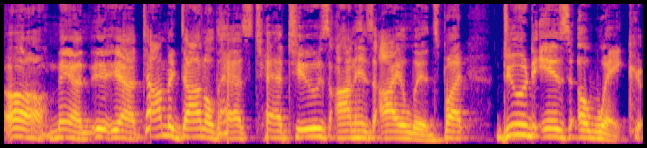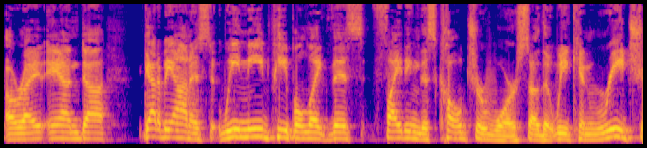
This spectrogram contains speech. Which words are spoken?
Oh, man. Yeah, Tom MacDonald has tattoos on his eyelids, but dude is awake. All right. And, uh, got to be honest, we need people like this fighting this culture war so that we can reach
